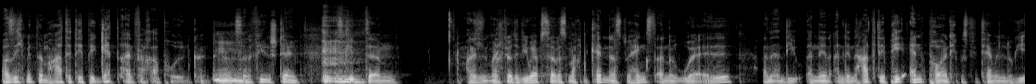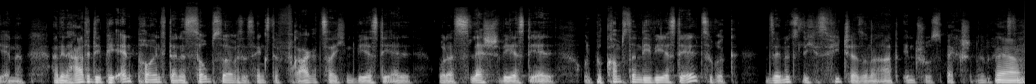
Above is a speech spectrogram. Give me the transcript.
was ich mit einem HTTP-Get einfach abholen könnte. Das ist an vielen Stellen. Es gibt ähm, manche, manche Leute, die Webservice machen, kennen das. Du hängst an eine URL, an, an, die, an den, an den HTTP-Endpoint, ich muss die Terminologie ändern, an den HTTP-Endpoint deines Soap-Services hängst du Fragezeichen WSDL oder slash WSDL und bekommst dann die WSDL zurück. Sehr nützliches Feature, so eine Art Introspection. Ne? Ja.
